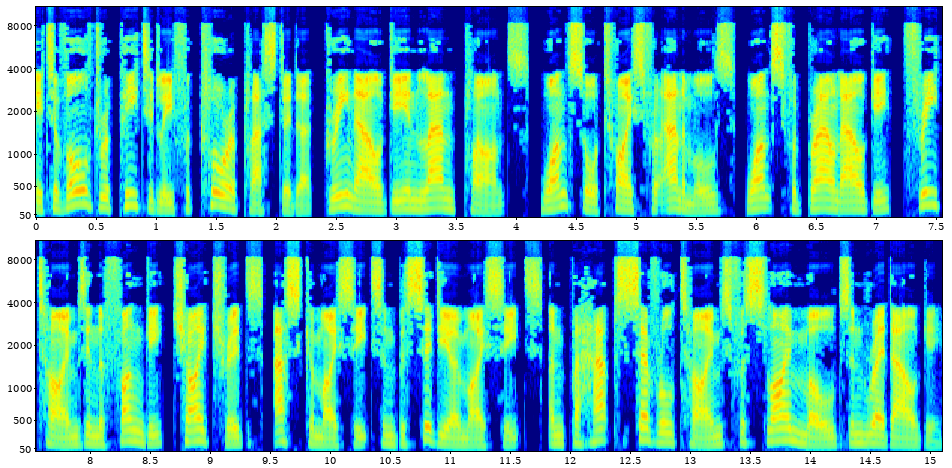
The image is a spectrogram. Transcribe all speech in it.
It evolved repeatedly for chloroplastida green algae in land plants, once or twice for animals, once for brown algae, three times in the fungi chytrids, ascomycetes and basidiomycetes and perhaps several times for slime molds and red algae.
